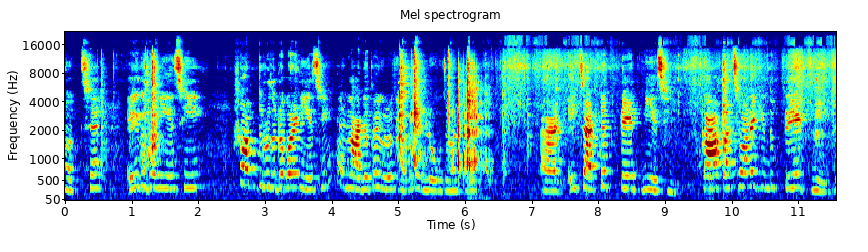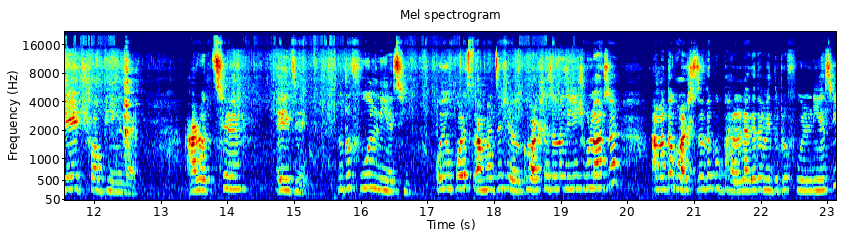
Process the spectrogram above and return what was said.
হচ্ছে এই দুটো নিয়েছি, সব দুটো দুটো করে নিয়েছি। লাগে তো এগুলো থাকলে লোকজন আসলে আর এই চারটে প্লেট নিয়েছি। কাপ আছে অনেক কিন্তু প্লেট নেই প্লেট সব ভেঙে যায়। আর হচ্ছে এই যে দুটো ফুল নিয়েছি। ওই উপরে আমার যে সে- ঘর সাজানো জিনিসগুলো আছে আমার তো ঘর সাজাতে খুব ভালো লাগে তো আমি দুটো ফুল নিয়েছি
